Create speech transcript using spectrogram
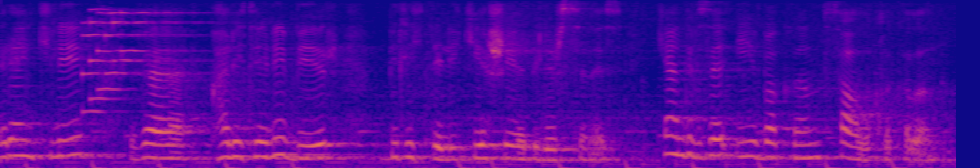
renkli ve kaliteli bir birliktelik yaşayabilirsiniz. Kendinize iyi bakın, sağlıklı kalın.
